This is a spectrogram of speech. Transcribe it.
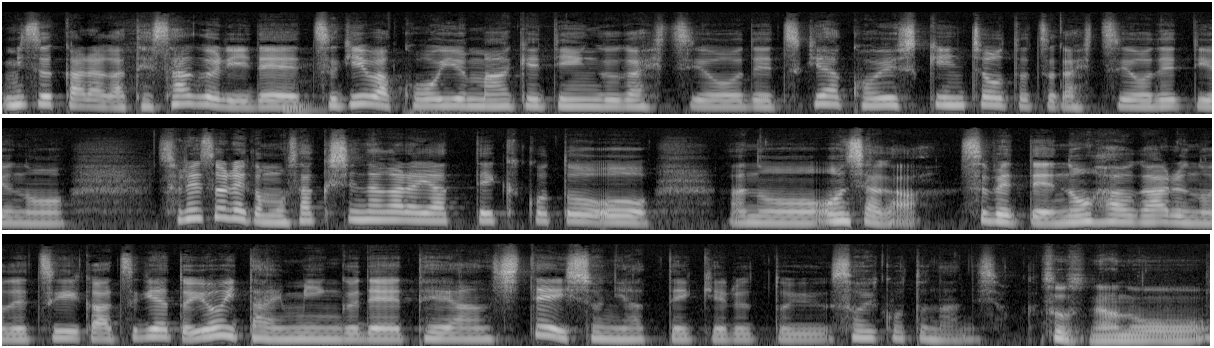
自らが手探りで、うん、次はこういうマーケティングが必要で次はこういう資金調達が必要でっていうのをそれぞれが模索しながらやっていくことをあの御社が全てノウハウがあるので次から次へと良いタイミングで提案して一緒にやっていけるというそういうことなんでしょうか？そうですね。あの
